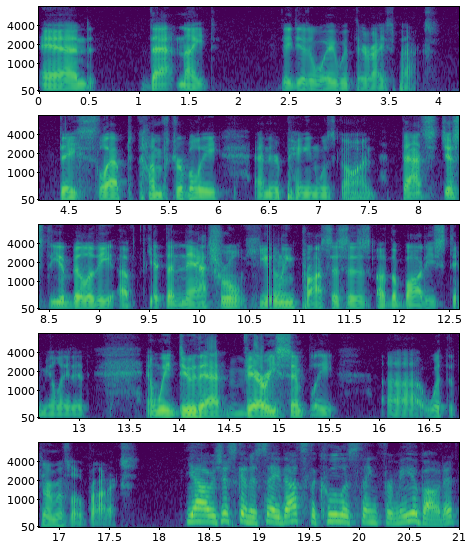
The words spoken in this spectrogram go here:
and that night they did away with their ice packs. They slept comfortably, and their pain was gone. That's just the ability of get the natural healing processes of the body stimulated, and we do that very simply uh, with the Thermoflow products. Yeah, I was just going to say that's the coolest thing for me about it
